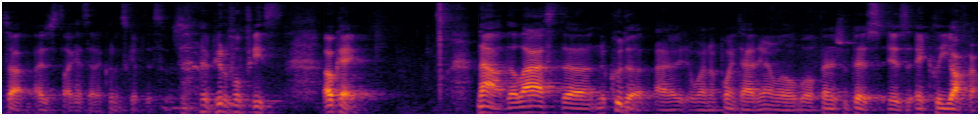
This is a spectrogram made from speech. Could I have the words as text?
So I just, like I said, I couldn't skip this. It's a beautiful piece. Okay. Now, the last uh, Nakuda I want to point out here, and we'll, we'll finish with this, is a Kliyachar.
